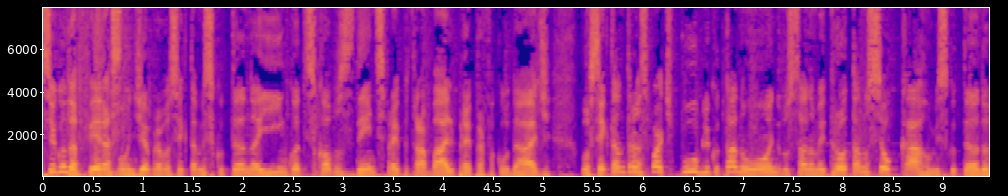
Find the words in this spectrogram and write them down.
Segunda-feira, bom dia para você que tá me escutando aí enquanto escova os dentes para ir pro trabalho, para ir pra faculdade. Você que tá no transporte público, tá no ônibus, tá no metrô, tá no seu carro me escutando.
